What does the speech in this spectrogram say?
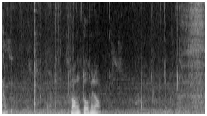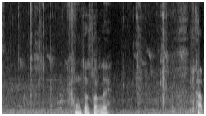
ครับสองตัวพี่น้องกุ้งสดๆเลย ครับ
